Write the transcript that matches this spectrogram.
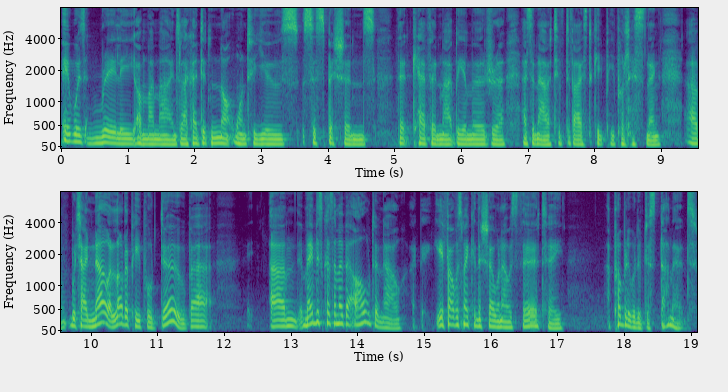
It was really on my mind. Like, I did not want to use suspicions that Kevin might be a murderer as a narrative device to keep people listening, um, which I know a lot of people do, but. Um, maybe it's because I'm a bit older now. If I was making the show when I was 30, I probably would have just done it.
